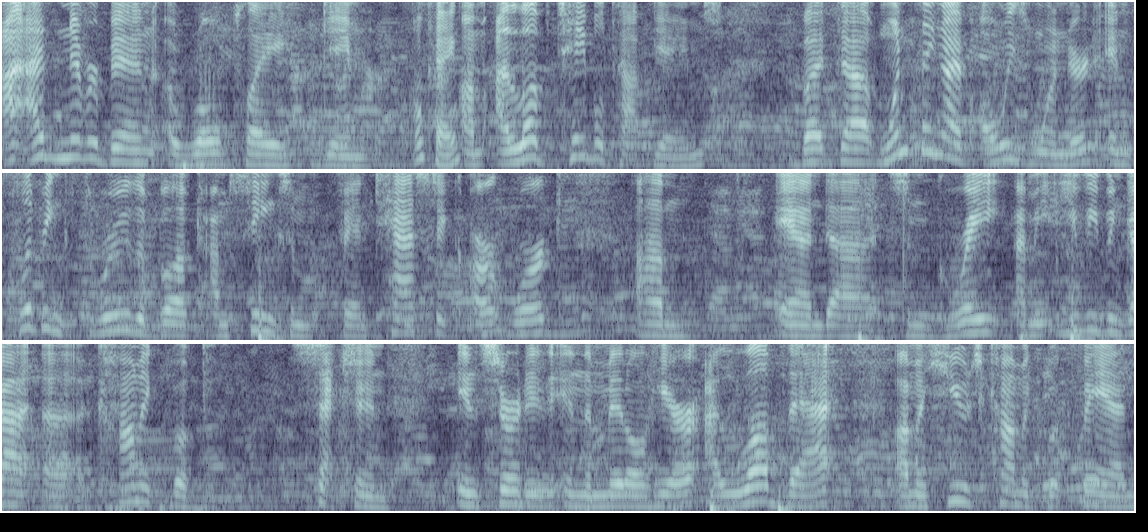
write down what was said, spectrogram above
I, have never been a role play gamer. Okay. Um, I love tabletop games, but uh, one thing I've always wondered, and flipping through the book, I'm seeing some fantastic artwork. Um, and uh, some great. I mean, you've even got a, comic book section inserted in the middle here. I love that. I'm a huge comic book fan.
